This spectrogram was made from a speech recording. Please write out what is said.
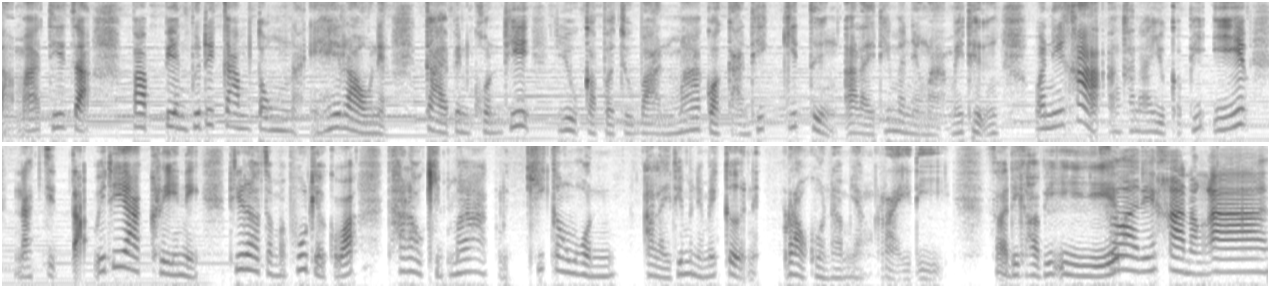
สามารถที่จะปรับเปลี่ยนพฤติกรรมตรงไหนให้เราเนี่ยกลายเป็นคนที่อยู่กับปัจจุบันมากกว่าการที่คิดถึงอะไรที่มันยังมาไม่ถึง วันนี้ค่ะ อังคณาอยู่กับพี่อีฟนักจิตวิทยาคลินิก ที่เราจะมาพูดเกี่ยวกับว่า ถ้าเราคิดมากหรือขี้กังวล อะไรที่มันยังไม่เกิดเนี่ยเราควรทำอย่างไรดี สวัสดีค่ะพี่อีสฟวัสดีค่ะน้องอัน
